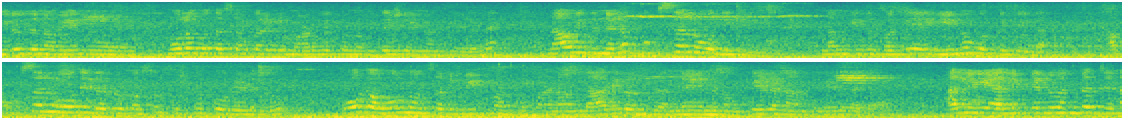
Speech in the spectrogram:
ವಿರುದ್ಧ ನಾವೇನು ಮೂಲಭೂತ ಸೌಕರ್ಯಗಳು ಮಾಡಬೇಕು ಅನ್ನೋ ಉದ್ದೇಶ ಏನು ಅಂತ ಹೇಳಿದ್ರೆ, ನಾವು ಇದನ್ನೆಲ್ಲ ಬುಕ್ಸಲ್ಲಿ ಓದಿದ್ವಿ. ನಮ್ಗೆ ಇದ್ರ ಬಗ್ಗೆ ಏನೂ ಗೊತ್ತಿರಲಿಲ್ಲ. ಆ ಬುಕ್ಸಲ್ಲಿ ಓದಿರೋದು ಮಸೂರ್ ಕೃಷ್ಣಪ್ಪ ಅವ್ರು ಹೇಳಿದ್ರು, ಹೋಗ ಅವ್ರನ್ನ ಒಂದ್ಸಲ ಮೀಟ್ ಮಾಡ್ಕೊಂಬೋಣ ಒಂದು ಅನ್ಯಾಯನ ನಾವು ಕೇಳೋಣ ಅಂತ ಹೇಳಿದಾಗ, ಅಲ್ಲಿ ಅಲ್ಲಿ ಕೆಲವಂಥ ಜನ,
